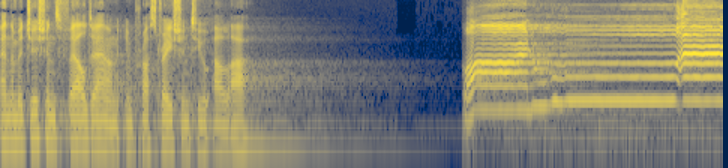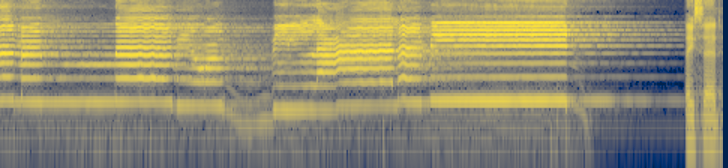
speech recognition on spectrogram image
And the magicians fell down in prostration to Allah. They said,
